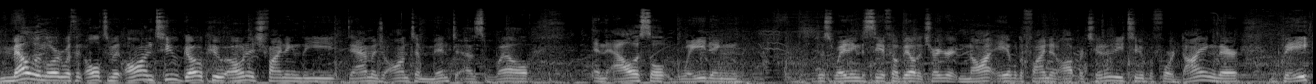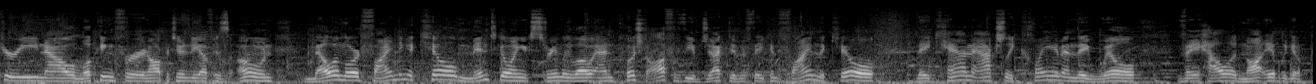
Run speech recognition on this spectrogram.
Melon Lord with an ultimate onto Goku. Onage finding the damage onto Mint as well. And Alice ult waiting just waiting to see if he'll be able to trigger it. Not able to find an opportunity to before dying there. Bakery now looking for an opportunity of his own. Melon Lord finding a kill. Mint going extremely low and pushed off of the objective. If they can find the kill, they can actually claim, and they will. Vayhalla not able to get a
